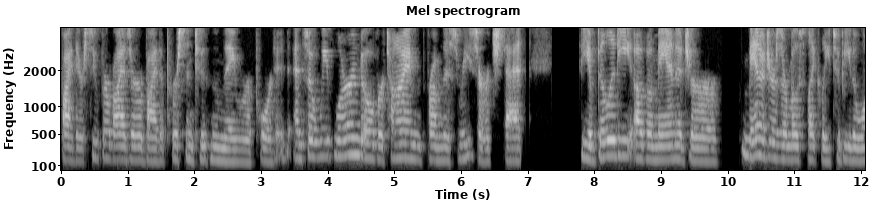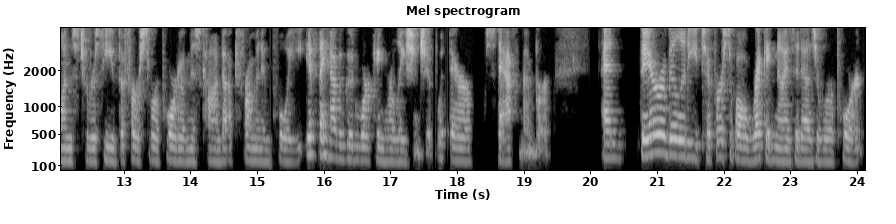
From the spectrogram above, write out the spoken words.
by their supervisor or by the person to whom they reported. And so we've learned over time from this research that the ability of a manager managers are most likely to be the ones to receive the first report of misconduct from an employee if they have a good working relationship with their staff member. And their ability to, first of all, recognize it as a report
